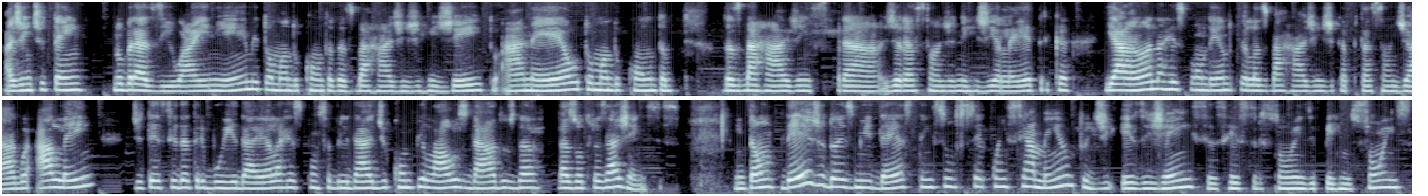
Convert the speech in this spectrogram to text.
A gente tem no Brasil a ANM tomando conta das barragens de rejeito, a ANEEL tomando conta das barragens para geração de energia elétrica e a ANA respondendo pelas barragens de captação de água, além de ter sido atribuída a ela a responsabilidade de compilar os dados da, das outras agências. Então, desde 2010, tem-se um sequenciamento de exigências, restrições e permissões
